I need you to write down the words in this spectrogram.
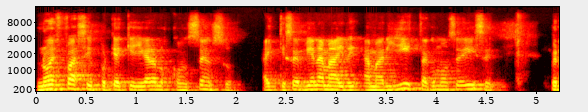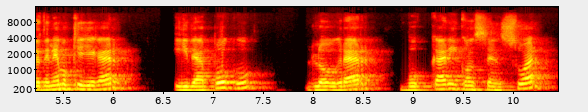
No es fácil porque hay que llegar a los consensos, hay que ser bien amarillista, como se dice, pero tenemos que llegar y de a poco lograr buscar y consensuar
